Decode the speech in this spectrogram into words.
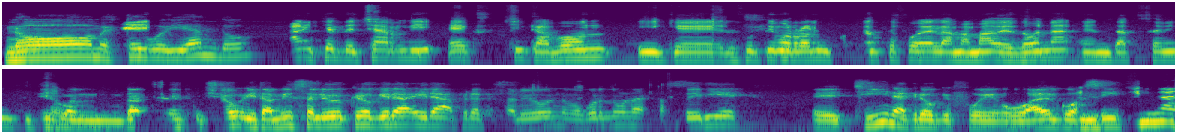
No, me estoy hueveando. Ángel de Charlie, ex Chica Bond, y que el último rol importante fue la mamá de Donna en That 70 Show. con That 70 Show, y también salió, creo que era, era espérate, salió, no me acuerdo, una de estas series eh, china, creo que fue, o algo así. En China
